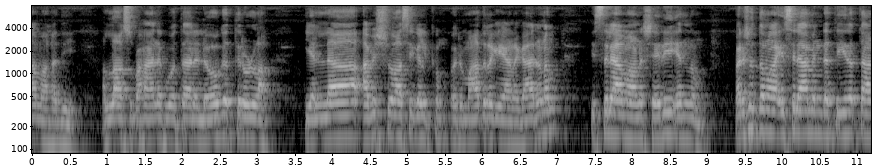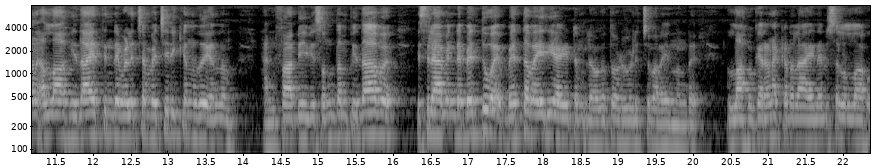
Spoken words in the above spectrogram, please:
ആ മഹദി അള്ളാഹു സുബാനുഭവത്താല ലോകത്തിലുള്ള എല്ലാ അവിശ്വാസികൾക്കും ഒരു മാതൃകയാണ്. കാരണം ഇസ്ലാമാണ് ശരി എന്നും പരിശുദ്ധമായ ഇസ്ലാമിന്റെ തീരത്താണ് അള്ളാഹു ഹിദായത്തിന്റെ വെളിച്ചം വെച്ചിരിക്കുന്നത് എന്നും ഹൻഫ ബീവി സ്വന്തം പിതാവ് ഇസ്ലാമിന്റെ ബദ്ധു ബദ്ധവൈരിയായിട്ടും ലോകത്തോട് വിളിച്ചു പറയുന്നുണ്ട്. അള്ളാഹു കരണക്കടലായ നബി സല്ലല്ലാഹു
